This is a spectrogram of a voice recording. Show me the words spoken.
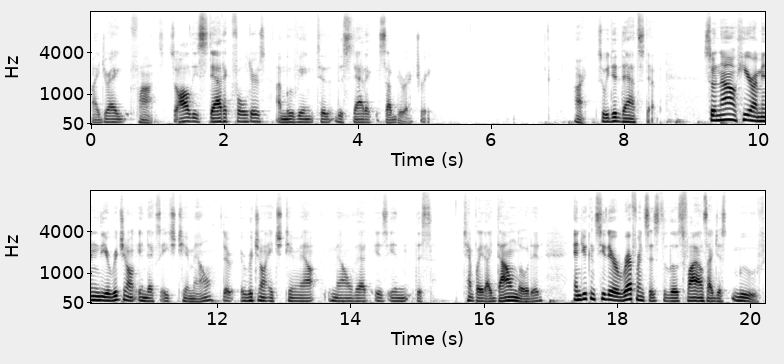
I drag fonts. So all these static folders, I'm moving to the static subdirectory. All right, so we did that step. So now here I'm in the original index HTML, the original HTML that is in this template I downloaded. And you can see there are references to those files I just moved.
